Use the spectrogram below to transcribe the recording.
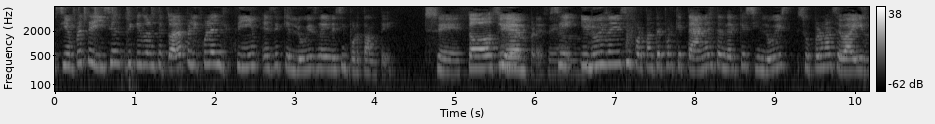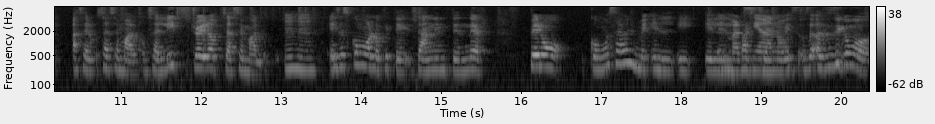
siempre te dicen de que durante toda la película el theme es de que Louis Lane es importante. Sí, todo siempre. sí, y Louis Lane es importante porque te dan a entender que sin Louis Superman se va a ir a hacer, se hace mal. O sea, Lead straight up se hace malo. Eso es como lo que te dan a entender. Pero ¿Cómo sabe el, el, el, marciano? eso? O sea, así como,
